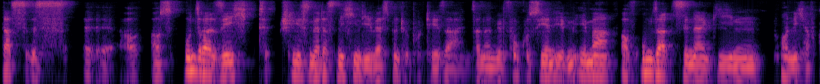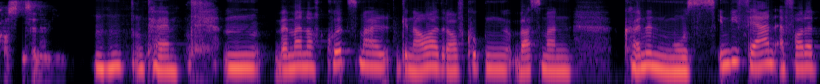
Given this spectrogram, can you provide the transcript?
das ist äh, aus unserer Sicht schließen wir das nicht in die Investmenthypothese ein, sondern wir fokussieren eben immer auf Umsatzsynergien und nicht auf Kostensynergien. Mhm, okay. Mm, wenn wir noch kurz mal genauer drauf gucken, was man können muss. Inwiefern erfordert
